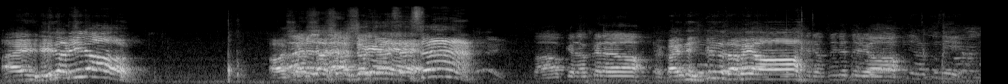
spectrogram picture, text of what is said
はいリードリード。よしよしよしよしよしよしさあオッケーだオッケーだよ回転低いのダメよついてるよついてるよ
